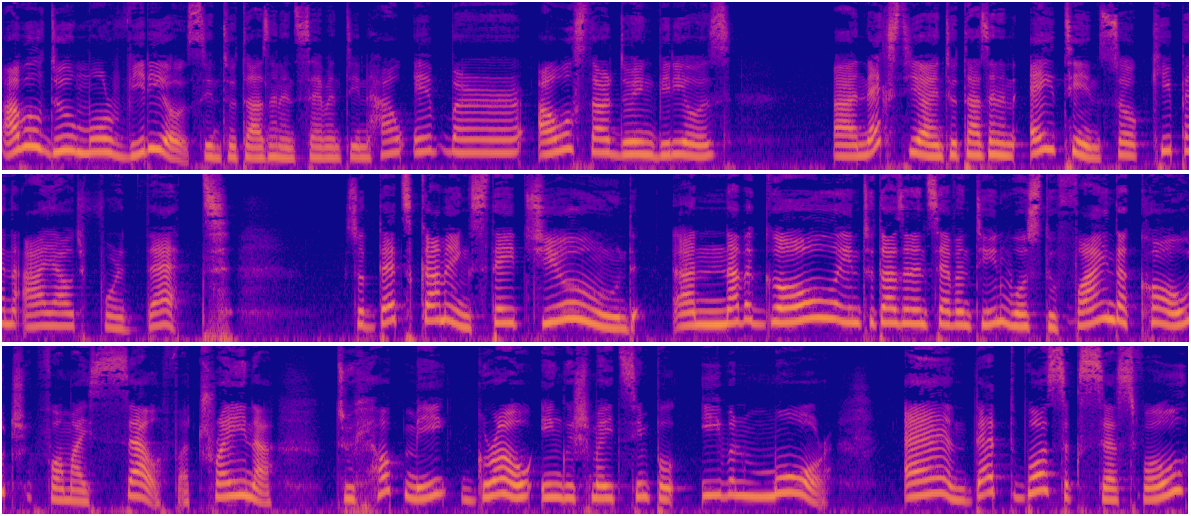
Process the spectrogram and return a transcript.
I will do more videos in 2017. However, I will start doing videos uh, next year in 2018. So keep an eye out for that. So that's coming. Stay tuned. Another goal in 2017 was to find a coach for myself, a trainer, to help me grow English Made Simple even more. And that was successful.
